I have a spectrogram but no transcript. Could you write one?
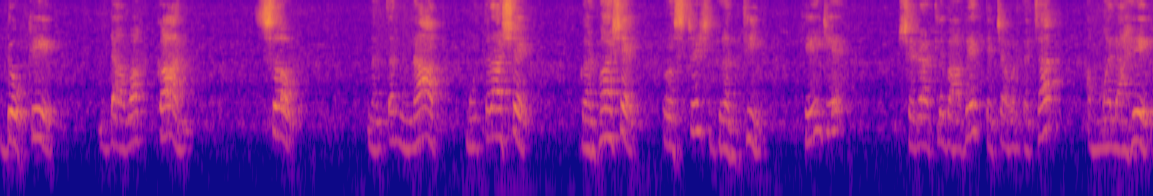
डोके डावा कान सव नंतर नाक मूत्राशय गर्भाशय प्रोस्टेट ग्रंथी. हे जे शरीरातले भाग आहेत त्याच्यावर त्याचा अंमल आहे.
